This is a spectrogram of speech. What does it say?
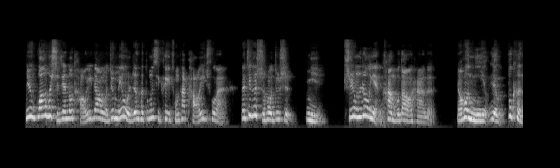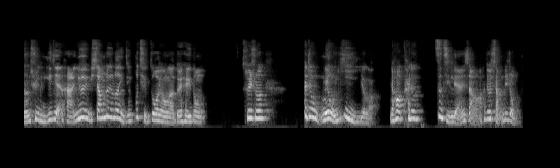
因为光和时间都逃逸掉了，就没有任何东西可以从它逃逸出来。那这个时候就是你是用肉眼看不到它的，然后你也不可能去理解它，因为相对论已经不起作用了对黑洞，所以说它就没有意义了。然后他就自己联想了，他就想这种。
